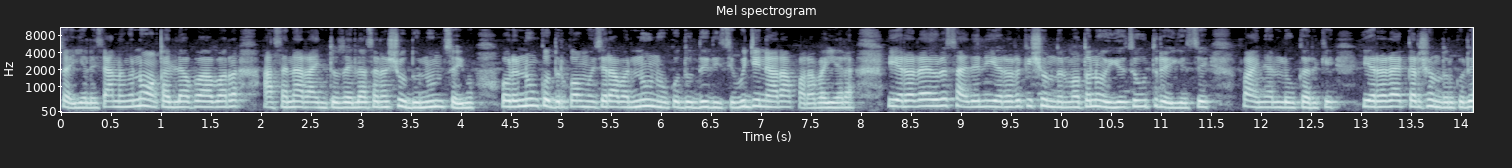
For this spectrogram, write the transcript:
চাইয়া লেছে আনঙ্গ নোয়া খাইলে আবার আসে না রাইনতো যাইলে আসে না, শুধু নুন চাইব। ওরে নুন কদুর কম হয়েছে আবার নুনও কদুর দিয়ে দিছে, বুঝি না আর আপারা ভাইয়ারা। ইয়ারা ওরে সাইডেন ইয়ারা কি সুন্দর মতন হয়ে গেছে, উতরে গেছে ফাইনাল লুক আর কি। ইয়ারা একার সুন্দর করে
